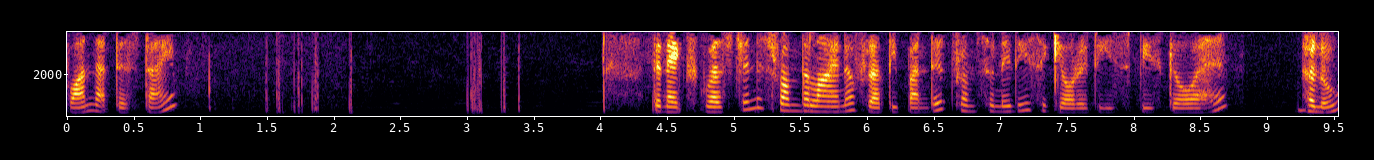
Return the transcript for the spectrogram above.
one at this time. The next question is from the line of Rati Pandit from Sunidhi Securities. Please go ahead. Hello.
